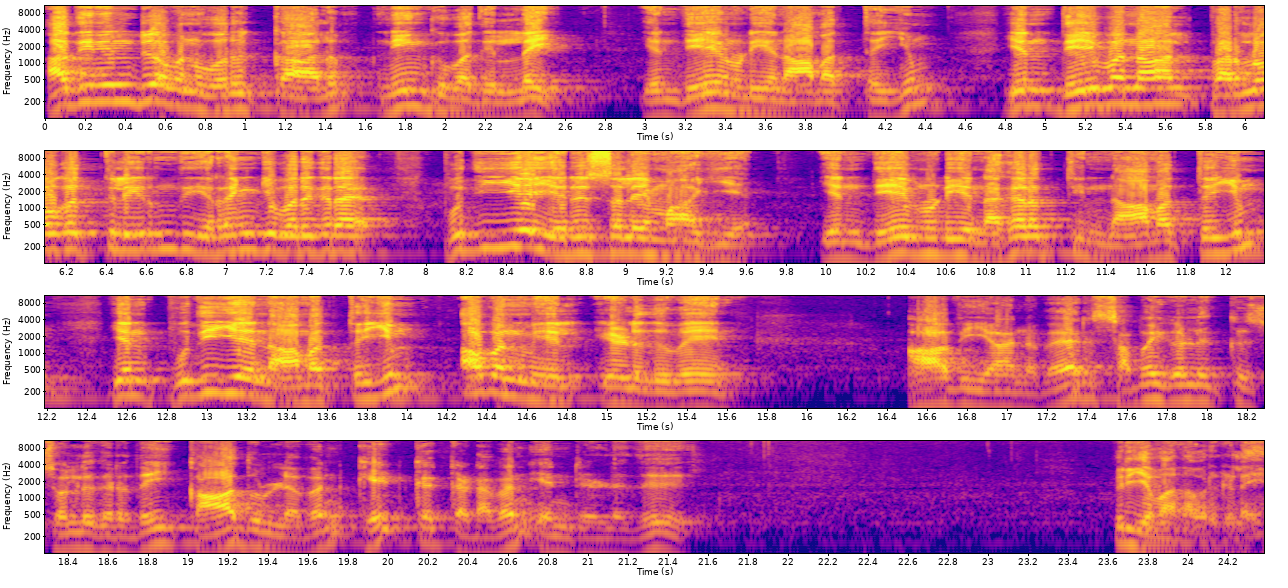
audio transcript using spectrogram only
அதினின்று அவன் ஒரு காலம் நீங்குவதில்லை. என் தேவனுடைய நாமத்தையும் என் தேவனால் பரலோகத்தில் இருந்து இறங்கி வருகிற புதிய எருசலேமாகிய என் தேவனுடைய நகரத்தின் நாமத்தையும் என் புதிய நாமத்தையும் அவன் மேல் எழுதுவேன். ஆவியானவர் சபைகளுக்கு சொல்லுகிறதை காதுள்ளவன் கேட்க கடவன் என்றெழுது. பிரியமானவர்களே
